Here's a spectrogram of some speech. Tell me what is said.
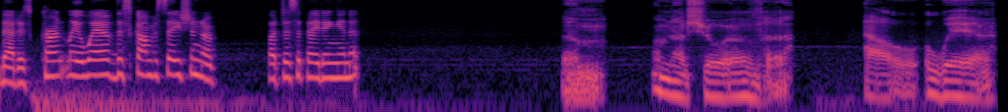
that is currently aware of this conversation or participating in it? Um, I'm not sure of uh, how aware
